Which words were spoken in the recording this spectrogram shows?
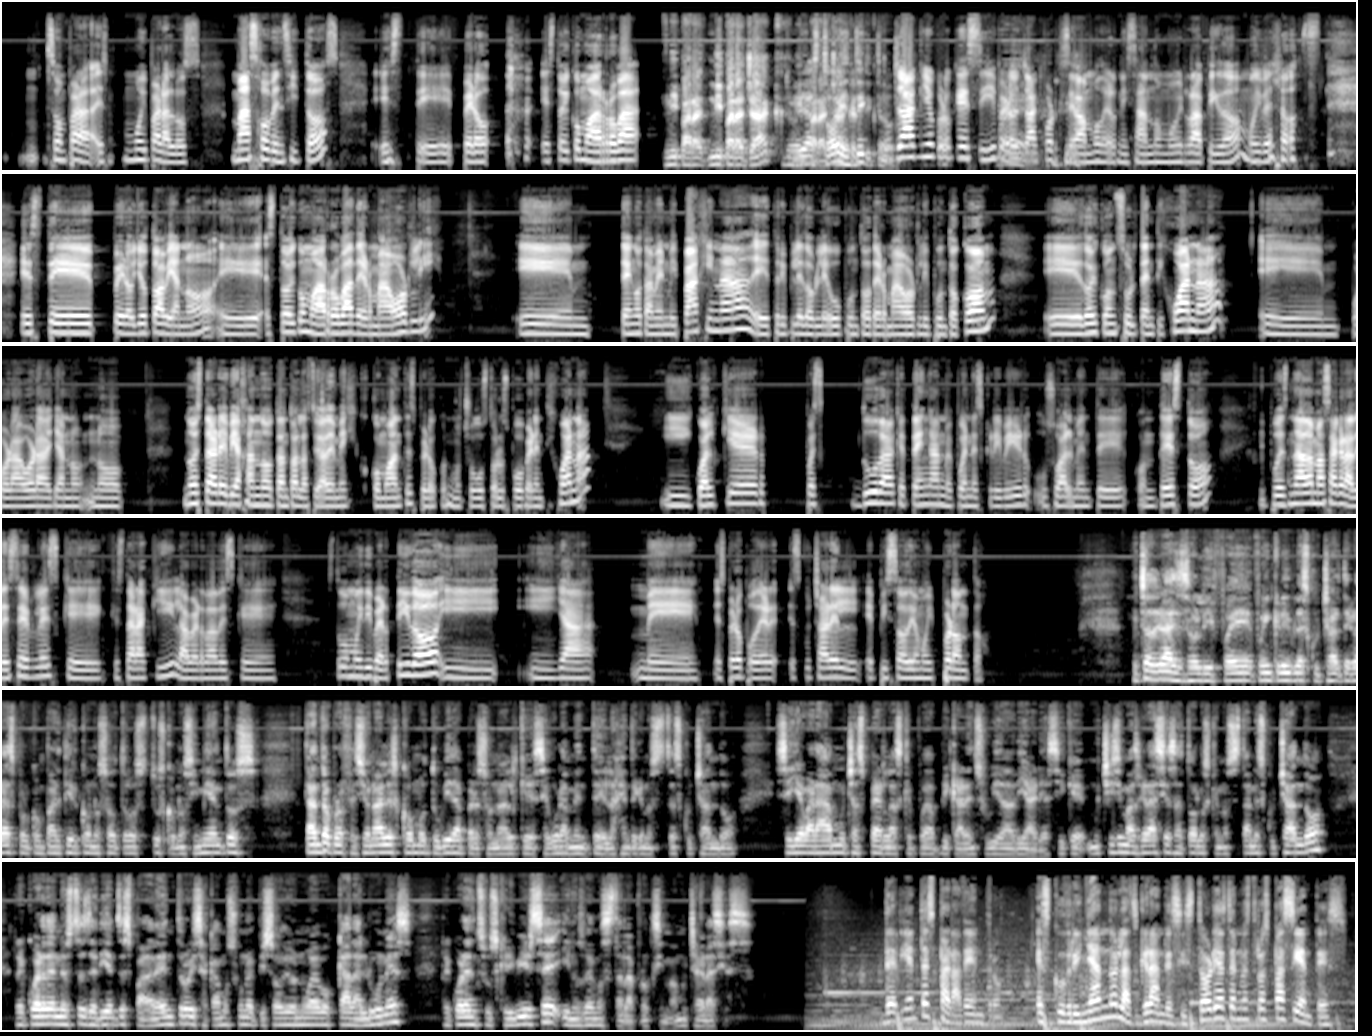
son para, es muy para los más jovencitos, este, pero estoy como arroba. Ni para, ni para Jack, yo ni ya para estoy Jack, en TikTok. Jack yo creo que sí, pero Jack porque se va modernizando muy rápido, muy veloz. Este, pero yo todavía no. Eh, estoy como arroba dermaorly. Eh, tengo también mi página de www.dermaorly.com. Eh, doy consulta en Tijuana. por ahora ya no, no no estaré viajando tanto a la Ciudad de México como antes, pero con mucho gusto los puedo ver en Tijuana. Y cualquier pues duda que tengan me pueden escribir, usualmente contesto. Y pues nada más agradecerles que, estar aquí. La verdad es que estuvo muy divertido y, y ya me espero poder escuchar el episodio muy pronto. Muchas gracias, Oli. Fue, fue increíble escucharte. Gracias por compartir con nosotros tus conocimientos tanto profesionales como tu vida personal, que seguramente la gente que nos está escuchando se llevará muchas perlas que pueda aplicar en su vida diaria. Así que muchísimas gracias a todos los que nos están escuchando. Recuerden, esto es de Dientes para Adentro y sacamos un episodio nuevo cada lunes. Recuerden suscribirse y nos vemos hasta la próxima. Muchas gracias. De Dientes para Adentro, escudriñando las grandes historias de nuestros pacientes.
